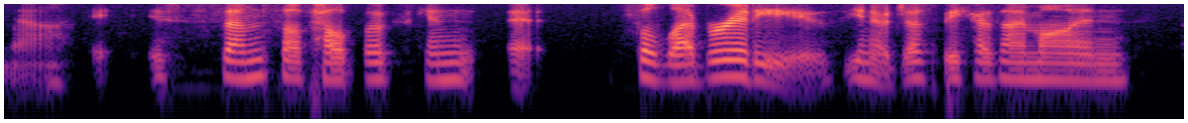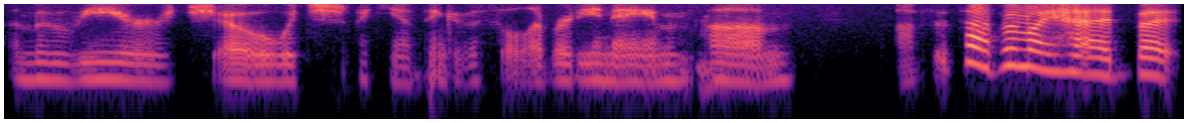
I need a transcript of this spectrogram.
Yeah. some self help books can, uh, celebrities, you know, just because I'm on a movie or show, which I can't think of a celebrity name Mhm. um, off the top of my head, but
